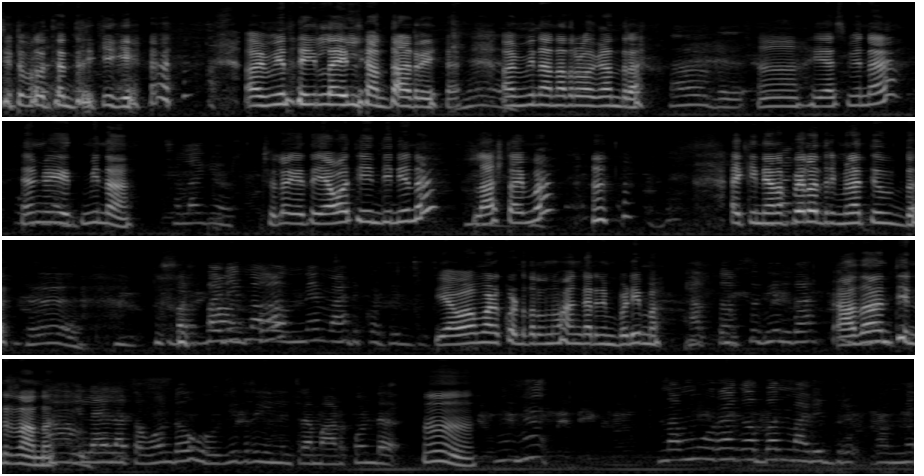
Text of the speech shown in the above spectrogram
ಸಿಟ್ಟು ಬರ್ತಂತ್ರಿ ಈಕಿಗೆ. ಅಮೀನ ಇಲ್ಲ ಇಲ್ಲಿ ಅಂತಾಡ್ರಿ ಅಮೀನ ಅನ್ನೋದ್ರೊಳಗೆ ಅಂದ್ರ. ಹೌದು. ಎಸ್ ಮೀನಾ ಹೆಂಗಾಗೈತಿ ಮೀನಾ? ಚಲೋ ಆಗೈತೆ ಯಾವತ್ತು ತಿಂದಿ ನೀನು? ಲಾಸ್ಟ್ ಟೈಮ್ ಆಕಿ ನೆನಪಿಲ್ಲದ್ರಿ ಮೀನಾ ತಿಂದ ಯಾವಾಗ ಮಾಡ್ಕೊಟ್ರ ಹಂಗಾರೆ ನಿಮ್ಮ ಬಡಿಮ ಅದ ಅಂತೀನ್ರಿ ನಾನು. ಇಲ್ಲ ಇಲ್ಲ ತಗೊಂಡು ಹೋಗಿದ್ರಿ ಮಾಡ್ಕೊಂಡು. ಹ್ಞೂ ನಮ್ಮ ಊರಾಗ ಬಂದ್ ಮಾಡಿದ್ರು ಒಮ್ಮೆ.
